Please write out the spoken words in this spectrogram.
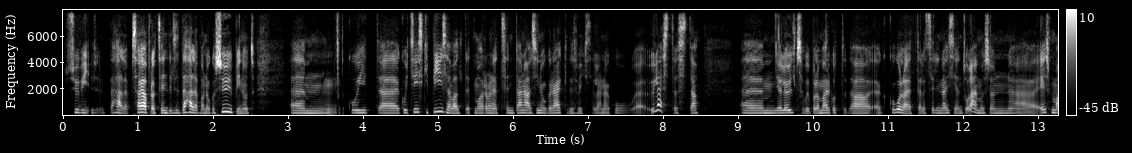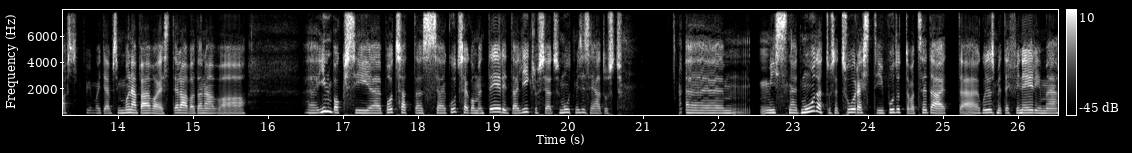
süvi, tähele, sajaprotsendilise tähelepanuga süübinud ähm,. kuid, kuid siiski piisavalt, et ma arvan, et siin täna sinuga rääkides võiks selle nagu üles tõsta ja üleüldse võib-olla märgutada kuulajatele, et selline asi on tulemas, on esmas- või ma ei tea, siin mõne päeva eest Elava tänava inbox'i potsatas kutse kommenteerida liiklusseaduse muutmise seadust mis need muudatused suuresti puudutavad seda, et kuidas me defineerime,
